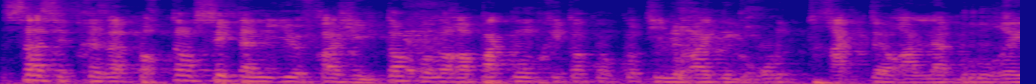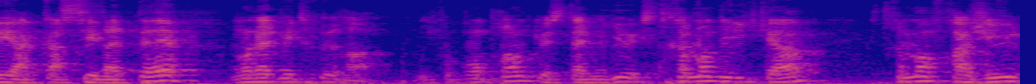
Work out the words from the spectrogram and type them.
ça c'est très important, c'est un milieu fragile. Tant qu'on n'aura pas compris, tant qu'on continuera avec des gros tracteurs à labourer, à casser la terre, on la détruira. Il faut comprendre que c'est un milieu extrêmement délicat, extrêmement fragile.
